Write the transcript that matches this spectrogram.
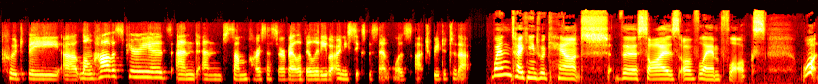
could be uh, long harvest periods and, and some processor availability, but only 6% was attributed to that. When taking into account the size of lamb flocks, what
